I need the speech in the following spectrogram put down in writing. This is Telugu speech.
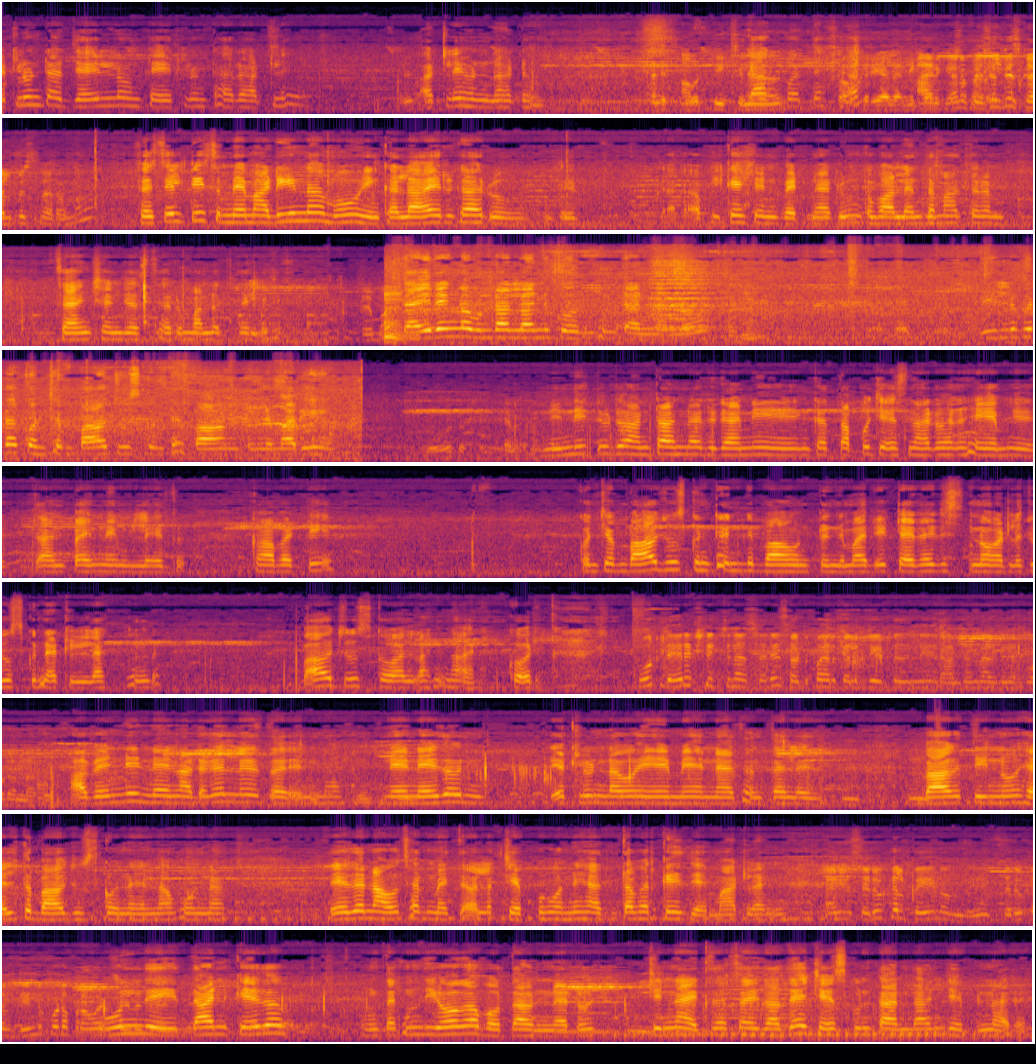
ఎట్లుంటారు? జైల్లో ఉంటే ఎట్లుంటారు? అట్లే అట్లే ఉన్నాడు. ఫెసిలిటీస్ మేము అడిగినాము ఇంకా లాయర్ గారు అప్లికేషన్ పెట్టినారు. ఇంకా వాళ్ళు ఎంత మాత్రం శాంక్షన్ చేస్తారు మనకు తెలియదు. ధైర్యంగా ఉండాలని కోరుకుంటాను నన్ను వీళ్ళు కూడా కొంచెం బాగా చూసుకుంటే బాగుంటుంది. మరి నిందితుడు అంటున్నారు కానీ ఇంకా తప్పు చేసినాడు అని ఏమి దానిపైన ఏం లేదు. కాబట్టి కొంచెం బాగా చూసుకుంటే బాగుంటుంది. మరి టెర్రరిస్ట్ను అట్లా చూసుకున్నట్లు లేకుండా బాగా చూసుకోవాలన్న కోరిక. కోర్టు డైరెక్షన్ ఇచ్చినా సరే సదుపాయాలు కలిపి చేయట్లేదని రామచంద్రారెడ్డి గారు కూడా అన్నారు అవన్నీ నేను అడగలేదు. నేనేదో ఎట్లుండవో ఏమి అనేదంతా లేదు. బాగా తిను హెల్త్ బాగా చూసుకొని అయినా ఉన్నా ఏదైనా అవసరం అయితే వాళ్ళకి చెప్పుకొని అంతవరకే మాట్లాడిన. సెరుకల్ పెయిన్ ఉంది. సెరుకల్ దీన్ని కూడా ప్రొవైడ్ ఉంది. దానికి ఏదో ఇంతకుముందు యోగా పోతా ఉన్నారు చిన్న ఎక్సర్సైజ్ అదే చేసుకుంటా అని చెప్పినారు.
